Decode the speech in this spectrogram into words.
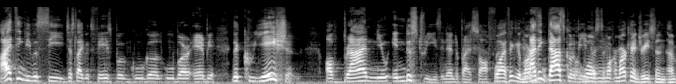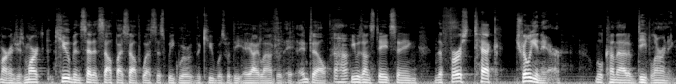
I think we will see, just like with Facebook, Google, Uber, Airbnb, the creation of brand new industries in enterprise software. Well, I think, Mark, I think that's going to be well, interesting. Mar- Marc Andreessen, uh, Marc Andreessen, Mark Cuban said at South by Southwest this week, where the Cube was with the AI Lounge with A- Intel. Uh-huh. He was on stage saying the first tech trillionaire will come out of deep learning,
